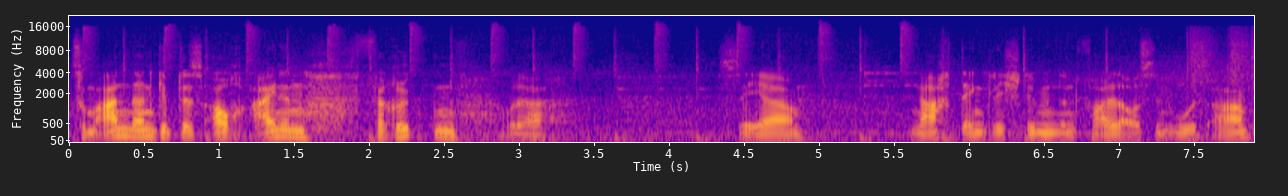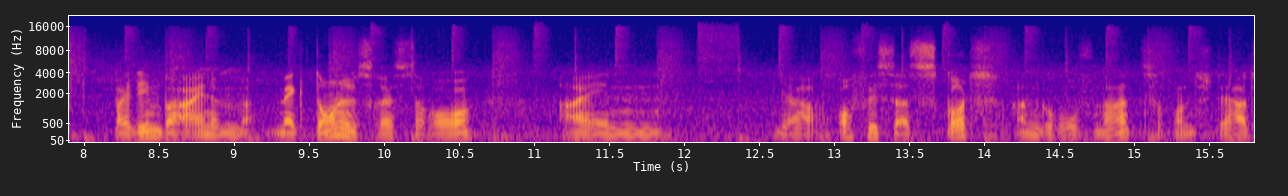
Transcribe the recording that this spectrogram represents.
Zum anderen gibt es auch einen verrückten oder sehr nachdenklich stimmenden Fall aus den USA, bei dem bei einem McDonald's-Restaurant ein ja, Officer Scott angerufen hat und der hat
